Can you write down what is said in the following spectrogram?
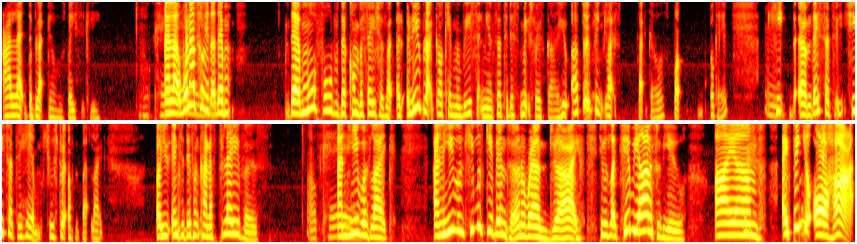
I like the black girls, basically. Okay. And like when I tell you that they're they're more forward with their conversations. Like a, a new black girl came in recently and said to this mixed race guy who I don't think likes black girls, but okay. He um they said to, she said to him, she was straight off the bat like, Are you into different kind of flavors? Okay. And he was like and he was he was giving turn around die. He was like, To be honest with you, I um I think you're all hot.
